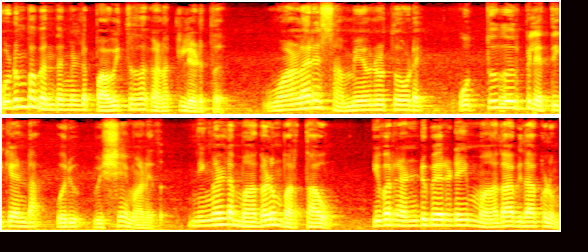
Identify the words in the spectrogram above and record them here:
കുടുംബ ബന്ധങ്ങളുടെ പവിത്രത കണക്കിലെടുത്ത് വളരെ സംയമനത്തോടെ ഒത്തുതീർപ്പിലെത്തിക്കേണ്ട ഒരു വിഷയമാണിത്. നിങ്ങളുടെ മകളും ഭർത്താവും ഇവർ രണ്ടുപേരുടെയും മാതാപിതാക്കളും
